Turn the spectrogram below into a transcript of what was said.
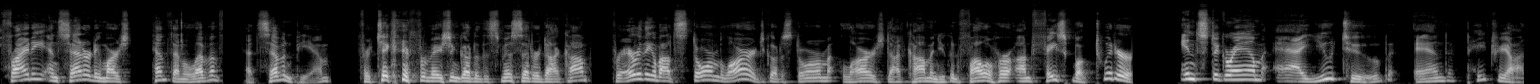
Friday and Saturday, March 10th and 11th at 7 p.m. For ticket information, go to thesmithcenter.com. For everything about Storm Large, go to stormlarge.com and you can follow her on Facebook, Twitter, Instagram, uh, YouTube, and Patreon.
